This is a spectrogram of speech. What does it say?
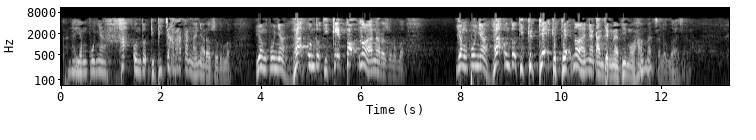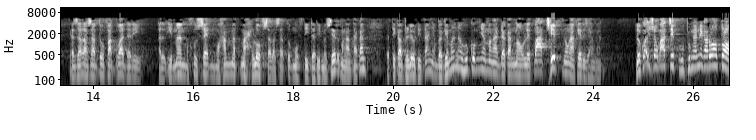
Karena yang punya hak untuk dibicarakan hanya Rasulullah. Yang punya hak untuk diketok no hanya Rasulullah. Yang punya hak untuk digedek-gedek no hanya kanjeng Nabi Muhammad sallallahu alaihi wasallam. Ya, salah satu fatwa dari Al-Imam Husain Muhammad Mahluf salah satu mufti dari Mesir mengatakan ketika beliau ditanya bagaimana hukumnya mengadakan maulid wajib no akhir zaman. Lho kok iso wajib hubungannya karo apa?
